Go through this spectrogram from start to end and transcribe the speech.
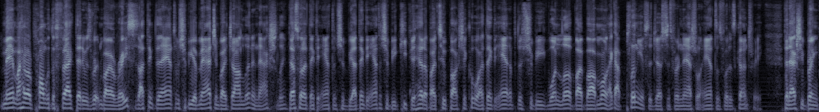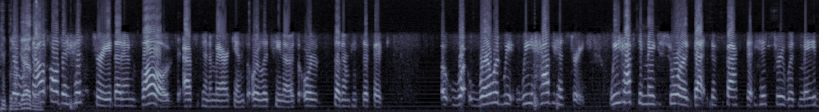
Ma'am, I have a problem with the fact that it was written by a racist. I think the anthem should be imagined by John Lennon, actually. That's what I think the anthem should be. I think the anthem should be Keep Your Head Up by Tupac Shakur. I think the anthem should be One Love by Bob Marley. I got plenty of suggestions for national anthems for this country that actually bring people so together. without all the history that involves African Americans or Latinos or Southern Pacific, uh, wh where would we, we have history. We have to make sure that the fact that history was made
